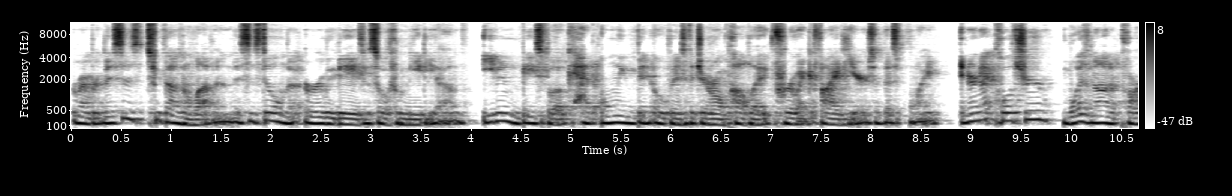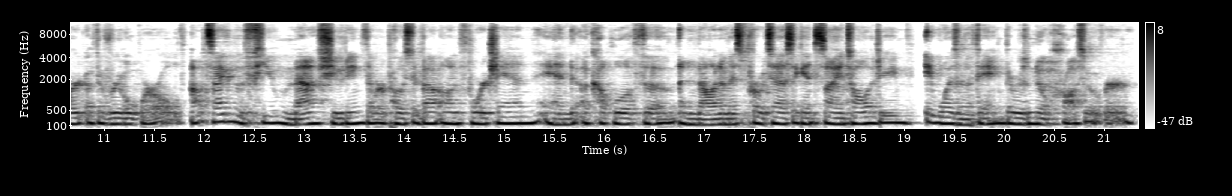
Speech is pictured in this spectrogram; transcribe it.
Remember, this is 2011. This is still in the early days of social media. Even Facebook had only been open to the general public for like five years at this point. Internet culture was not a part of the real world. Outside of the few mass shootings that were posted about on 4chan and a couple of the anonymous protests against Scientology, it wasn't a thing. There was no crossover.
